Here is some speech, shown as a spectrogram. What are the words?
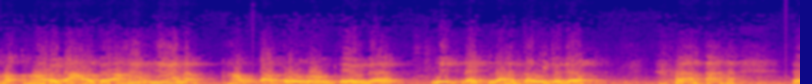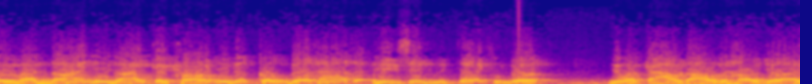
Hồi đầu tựa hăng hái lắm. Không cho tu cũng không chịu nữa. Nhất định đòi tu cho được. Thì mình nói gì nói cực khổ gì nó cũng được hết. Hy sinh thì chết cũng được. Nhưng mà cạo đầu rồi vô ở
